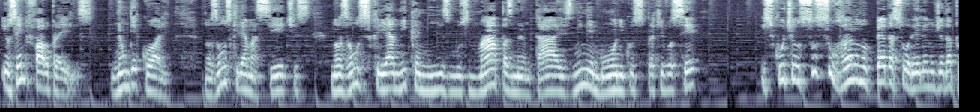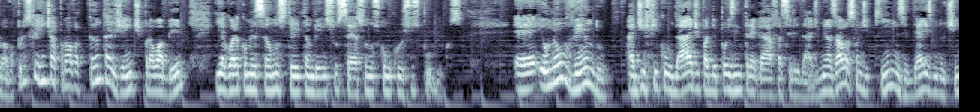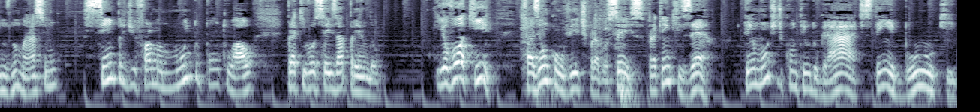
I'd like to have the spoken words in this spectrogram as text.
eu sempre falo para eles: não decore. Nós vamos criar macetes, nós vamos criar mecanismos, mapas mentais, mnemônicos para que você escute eu sussurrando no pé da sua orelha no dia da prova. Por isso que a gente aprova tanta gente para a OAB e agora começamos a ter também sucesso nos concursos públicos. É, eu não vendo a dificuldade para depois entregar a facilidade. Minhas aulas são de 15, 10 minutinhos no máximo, sempre de forma muito pontual para que vocês aprendam. E eu vou aqui fazer um convite para vocês, para quem quiser, tem um monte de conteúdo grátis, tem e-book.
